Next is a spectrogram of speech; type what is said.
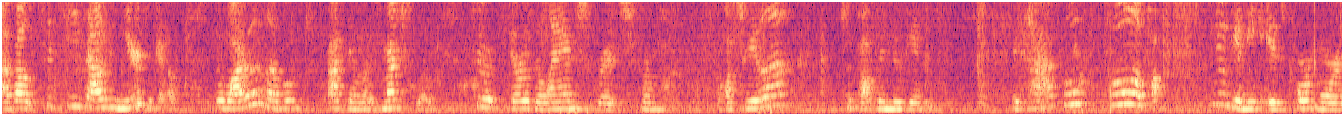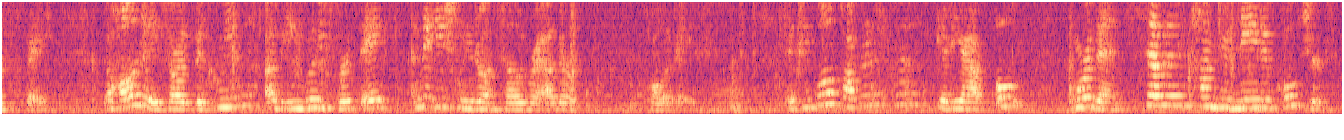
about 60,000 years ago. The water level back then was much lower, so there was a land bridge from Australia to Papua New Guinea. The capital of Papua New Guinea is Port Moresby. The holidays are the Queen of England's birthday, and they usually don't celebrate other holidays. The people of Papua New Guinea have more than 700 native cultures.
